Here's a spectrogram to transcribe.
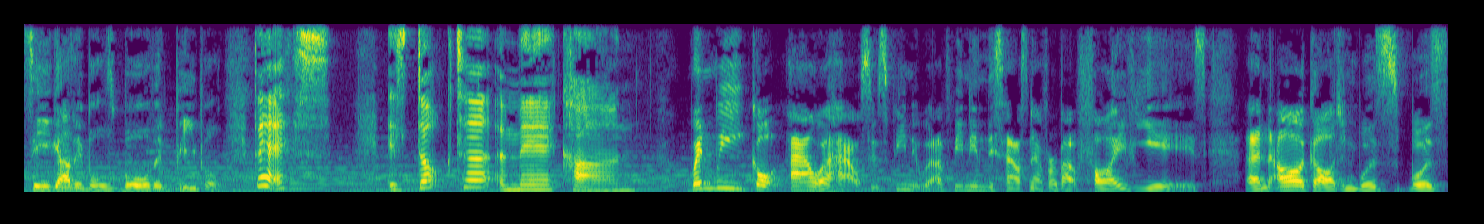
seeing animals more than people. This is Dr. Amir Khan. When we got our house, it's been I've been in this house now for about five years, and our garden was was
